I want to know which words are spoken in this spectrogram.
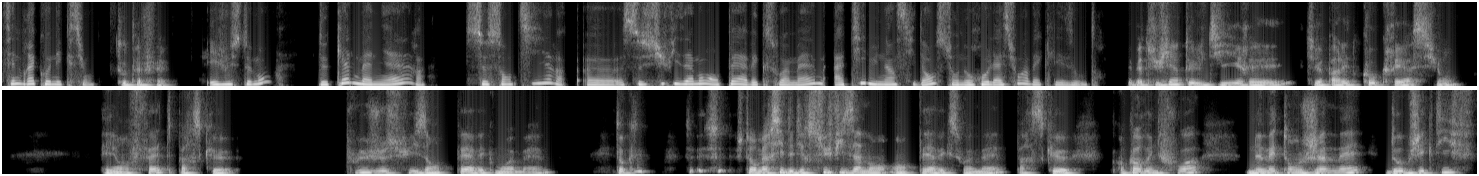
C'est une vraie connexion. Tout à fait. Et justement, de quelle manière se sentir euh, suffisamment en paix avec soi-même a-t-il une incidence sur nos relations avec les autres? Eh bien, Tu viens de le dire et tu as parlé de co-création. Et en fait, parce que plus je suis en paix avec moi-même, donc je te remercie de dire suffisamment en paix avec soi-même parce que, encore une fois, ne mettons jamais d'objectifs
